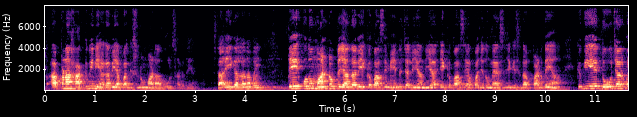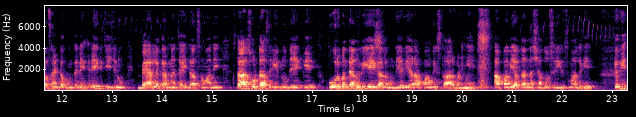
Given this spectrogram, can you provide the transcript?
ਤਾਂ ਆਪਣਾ ਹੱਕ ਵੀ ਨਹੀਂ ਹੈਗਾ ਵੀ ਆਪਾਂ ਕਿਸ ਨੂੰ ਮਾੜਾ ਬੋਲ ਸਕਦੇ ਆ। ਸਤਾਰ ਇਹੀ ਗੱਲ ਆ ਨਾ ਬਾਈ? ਤੇ ਉਦੋਂ ਮਨ ਟੁੱਟ ਜਾਂਦਾ ਵੀ ਇੱਕ ਪਾਸੇ ਮਿਹਨਤ ਚੱਲੀ ਜਾਂਦੀ ਆ ਇੱਕ ਪਾਸੇ ਆਪਾਂ ਜਦੋਂ ਮੈਸੇਜ ਕਿਸੇ ਦਾ ਪੜ੍ਹਦੇ ਆ ਕਿਉਂਕਿ ਇਹ 2-4% ਹੁੰਦੇ ਨੇ ਹਰੇਕ ਚੀਜ਼ ਨੂੰ ਵਾਇਰਲ ਕਰਨਾ ਚਾਹੀਦਾ ਸਮਾਂ ਦੀ। ਸਤਾਰ ਸੋਡਾ ਸਰੀਰ ਨੂੰ ਦੇਖ ਕੇ ਹੋਰ ਬੰਦਿਆਂ ਨੂੰ ਵੀ ਇਹ ਗੱਲ ਹੁੰਦੀ ਹੈ ਵੀ ਯਾਰ ਆਪਾਂ ਵੀ ਸਤਾਰ ਬਣੀਏ ਆਪਾਂ ਵੀ ਆਪਦਾ ਨਸ਼ਾ ਤੋਂ ਸਰੀਰ ਸੰਭਾਲੀਏ ਕਿਉਂਕਿ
